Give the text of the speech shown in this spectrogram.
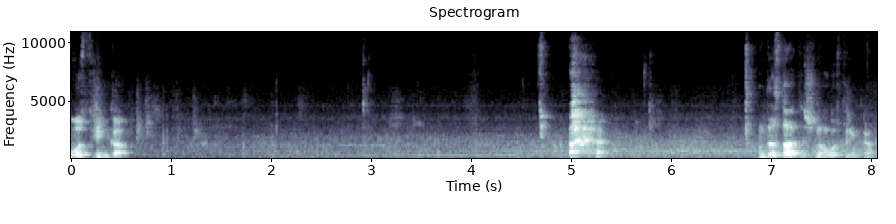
Остренько. Достаточно остренько.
